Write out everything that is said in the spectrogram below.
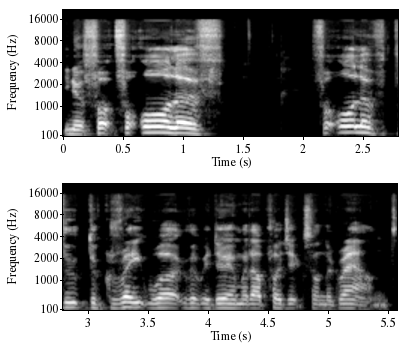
you know, for, for all of for all of the, the great work that we're doing with our projects on the ground,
